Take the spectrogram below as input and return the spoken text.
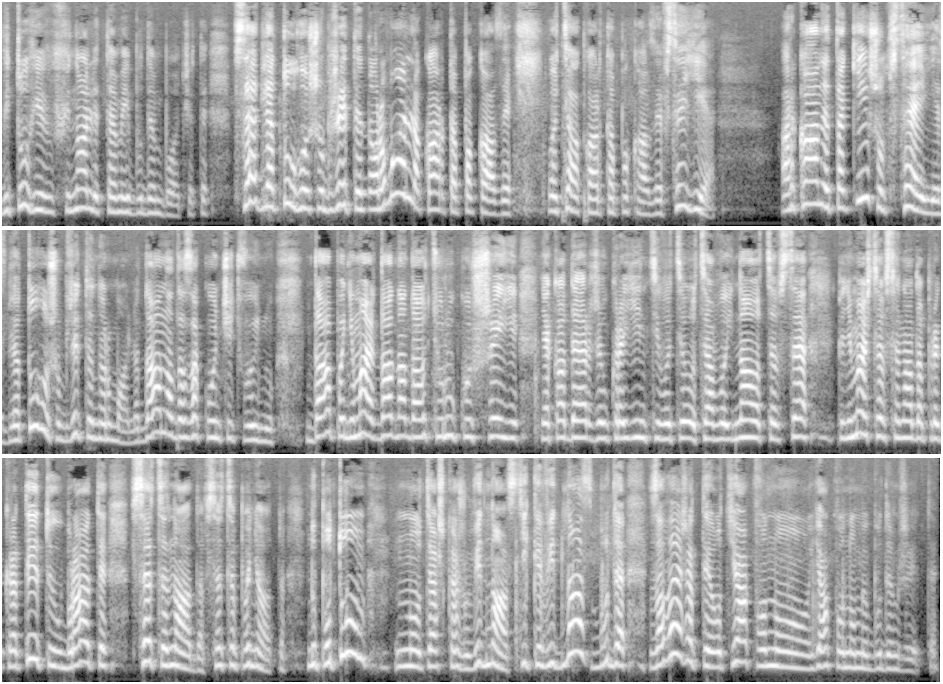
в ітогі в фіналі те ми й будемо бачити. Все для того, щоб жити нормально, карта показує, оця карта показує, все є. Аркани такі, щоб все є для того, щоб жити нормально. Да, треба закінчити війну. Да, понімаєш, да, треба цю руку шиї, яка держить українців, оця, оця війна, оце все. Понімаєш, це все треба прекратити, убрати. Все це треба, все це понятно. Ну потім, ну я ж кажу, від нас, тільки від нас буде залежати, от як воно, як воно ми будемо жити.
